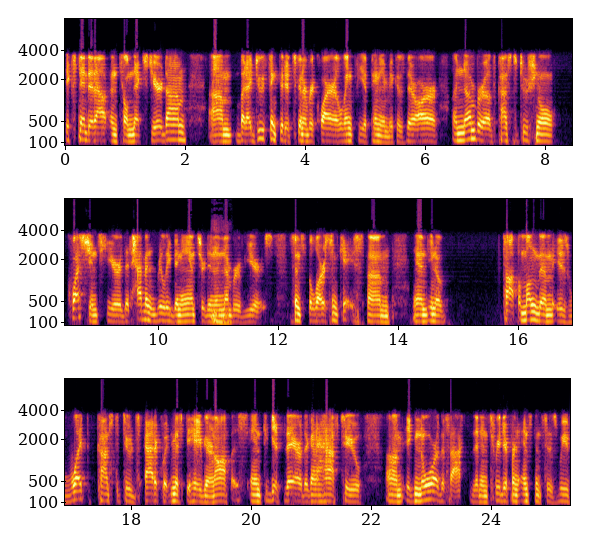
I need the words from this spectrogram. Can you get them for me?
extend it out until next year, Dom. Um, but I do think that it's going to require a lengthy opinion because there are a number of constitutional questions here that haven't really been answered in a number of years since the Larsen case. Um, and you know, top among them is what constitutes adequate misbehavior in office. And to get there, they're going to have to um, ignore the fact that in three different instances we've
